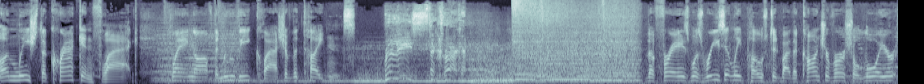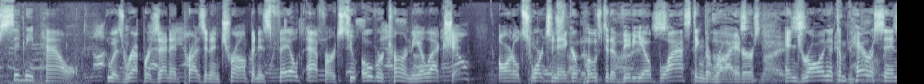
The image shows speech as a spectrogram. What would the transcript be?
Unleash the Kraken flag, playing off the movie Clash of the Titans. Release the Kraken! The phrase was recently posted by the controversial lawyer Sidney Powell, who has represented President Trump in his failed efforts to overturn the election. Arnold Schwarzenegger posted a video blasting the rioters and drawing a comparison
